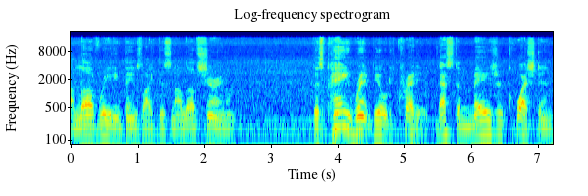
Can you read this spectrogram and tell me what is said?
I love reading things like this and I love sharing them. Does paying rent build credit? That's the major question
